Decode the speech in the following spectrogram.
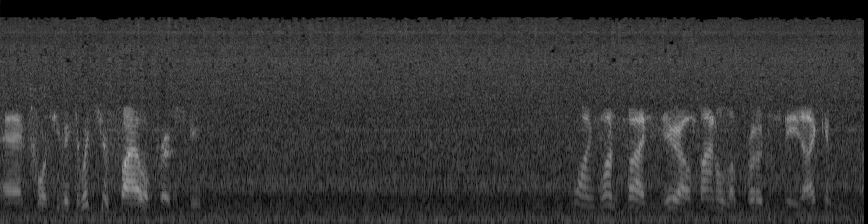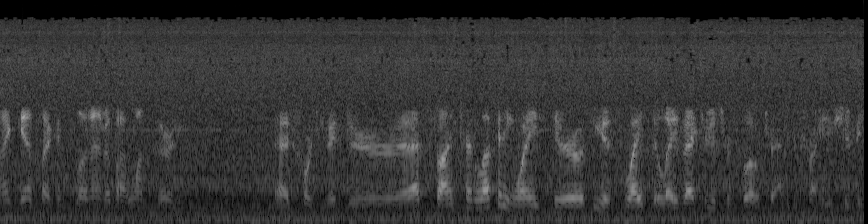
And 42 Victor, what's your final approach speed? Flying 150, final approach speed. I can, I guess I can slow down to about 130. At 42 Victor, that's fine. Turn left, heading 180. If you get a slight delay vector just for flow of traffic in front of you, should be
